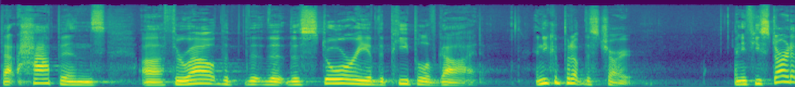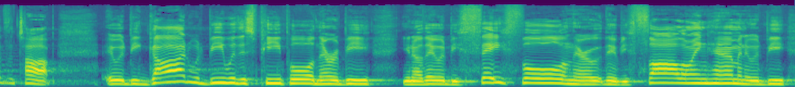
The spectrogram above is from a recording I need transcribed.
that happens uh, throughout the, the, the story of the people of God. And you can put up this chart. And if you start at the top, it would be God would be with his people, and there would be, you know, they would be faithful, and they'd be following him, and it would be,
